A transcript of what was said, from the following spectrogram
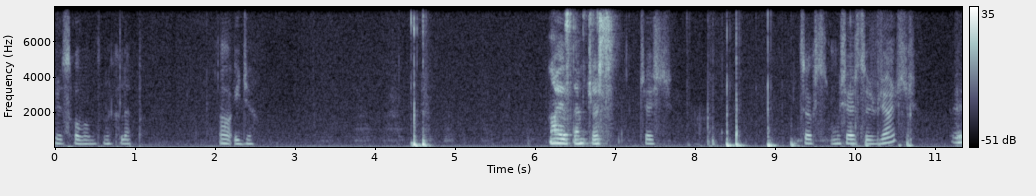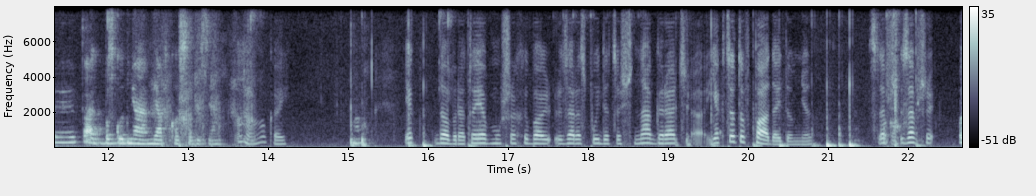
Że schowam ten chleb. O, idzie. No jestem, cześć. Cześć. I Co, musiałeś coś wziąć? Yy, tak, bo zgłodniałem, jabłko sobie zjem. Aha, okej. No. Jak, dobra, to ja muszę chyba, zaraz pójdę coś nagrać. A jak co, to wpadaj do mnie. Zawsze, zawsze... O.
